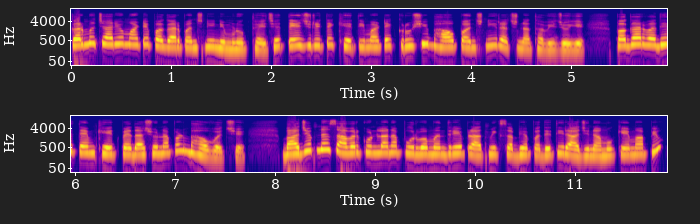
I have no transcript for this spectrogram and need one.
કર્મચારીઓ માટે પગાર પંચની નિમણૂક થઈ છે, તે જ રીતે ખેતી માટે કૃષિ ભાવ પંચની રચના થવી જોઈએ. પગાર વધે તેમ ખેત પેદાશોના પણ ભાવ વધશે. ભાજપના સાવરકુંડલાના પૂર્વ મંત્રીએ પ્રાથમિક સભ્ય પદેથી રાજીનામું કેમ આપ્યું?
